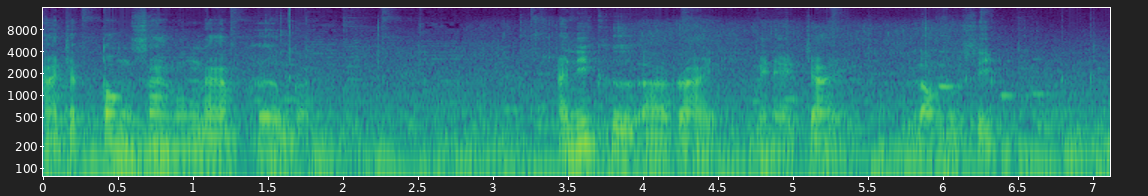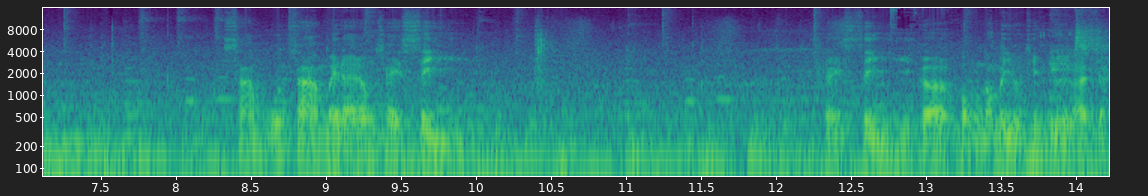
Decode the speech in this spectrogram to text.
อาจจะต้องสร้างห้องน้ำเพิ่มก่อน อันนี้คืออะไรไม่แน่ใจ ลองดูสิสามคูณสามไม่ได้ต้องใช้สี่ใช้สี่ก็คงต้องไปอยู่ที่อื่นแล้วจ้ะ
